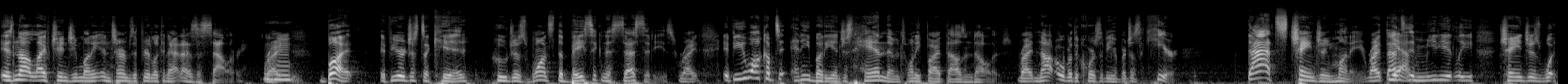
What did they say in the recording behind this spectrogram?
is not life changing money in terms if you're looking at it as a salary, right? Mm-hmm. But if you're just a kid who just wants the basic necessities, right? If you walk up to anybody and just hand them twenty five thousand dollars, right? Not over the course of a year, but just like here. That's changing money, right? That's Yeah. immediately changes what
